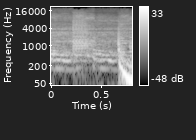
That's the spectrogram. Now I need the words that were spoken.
city. city.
